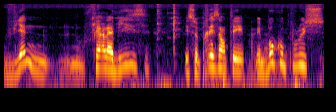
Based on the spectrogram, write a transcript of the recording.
viennent nous faire la bise et se présenter, mais beaucoup plus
